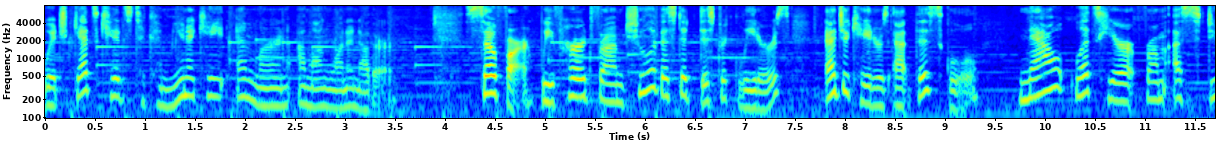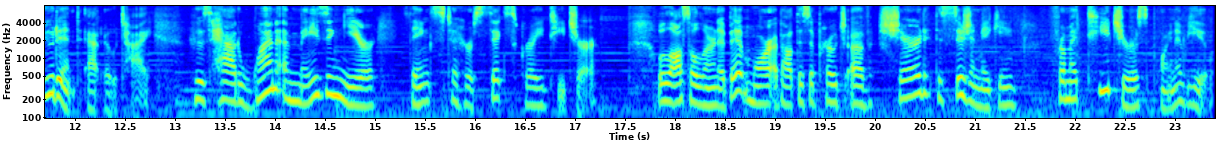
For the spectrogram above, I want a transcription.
which gets kids to communicate and learn among one another. So far, we've heard from Chula Vista district leaders, educators at this school. Now, let's hear from a student at Otay who's had one amazing year thanks to her sixth grade teacher. We'll also learn a bit more about this approach of shared decision making from a teacher's point of view.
